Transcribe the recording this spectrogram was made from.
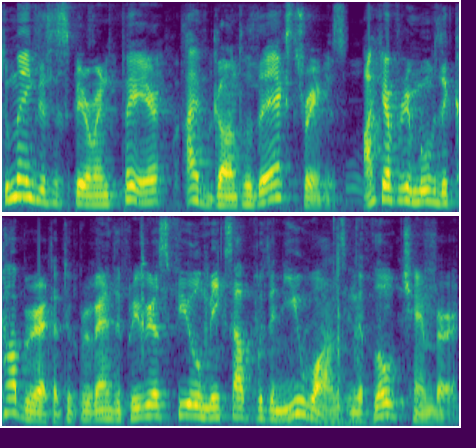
To make this experiment fair, I've gone to the extremes. I have removed the carburetor to prevent the previous fuel mix up with the new ones in the float chamber.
